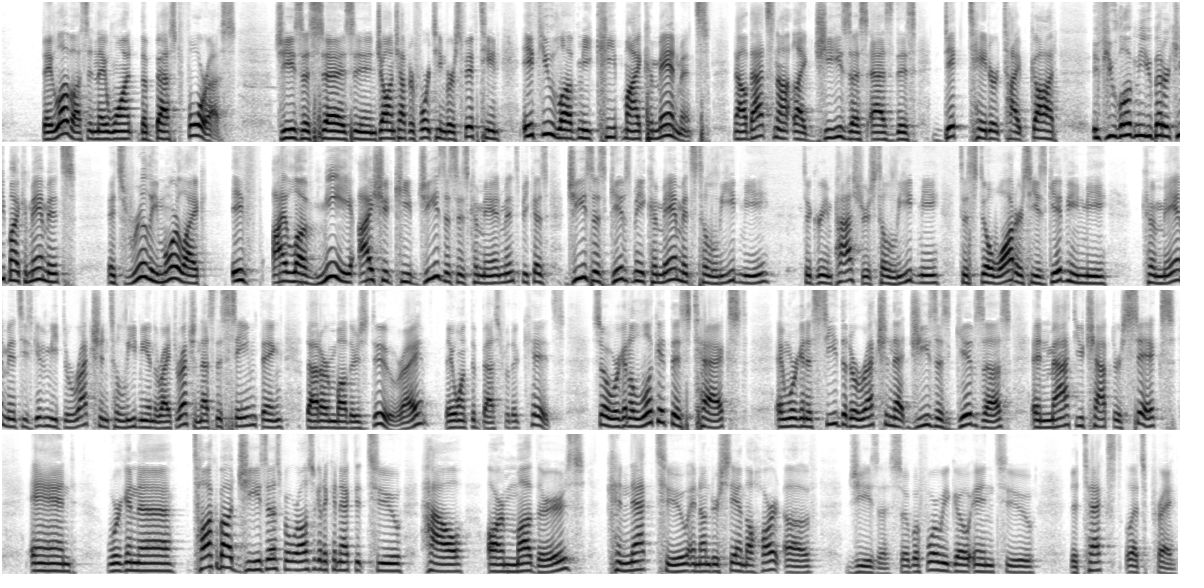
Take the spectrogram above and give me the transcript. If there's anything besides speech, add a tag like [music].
they love us and they want the best for us. Jesus says in John chapter 14, verse 15, If you love me, keep my commandments. Now, that's not like Jesus as this dictator type God. If you love me, you better keep my commandments. It's really more like if I love me, I should keep Jesus' commandments because Jesus gives me commandments to lead me to green pastures, to lead me to still waters. He is giving me commandments, He's giving me direction to lead me in the right direction. That's the same thing that our mothers do, right? They want the best for their kids. So we're going to look at this text and we're going to see the direction that Jesus gives us in Matthew chapter 6. And we're going to talk about Jesus, but we're also going to connect it to how our mothers connect to and understand the heart of Jesus. So before we go into the text, let's pray.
